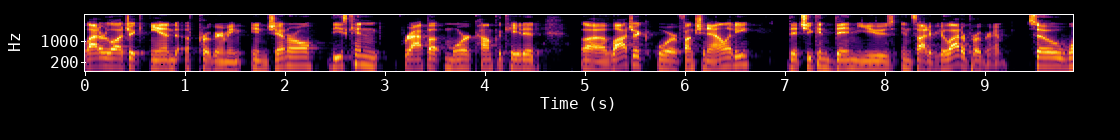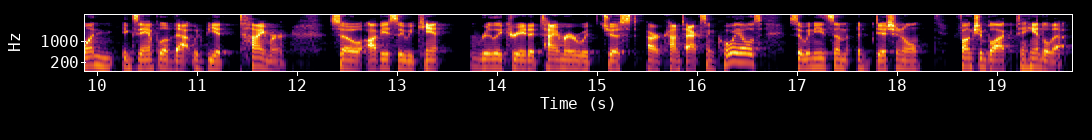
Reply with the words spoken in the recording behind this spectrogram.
ladder logic and of programming in general. These can wrap up more complicated uh, logic or functionality that you can then use inside of your ladder program. So one example of that would be a timer. So obviously we can't really create a timer with just our contacts and coils. So we need some additional function block to handle that.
